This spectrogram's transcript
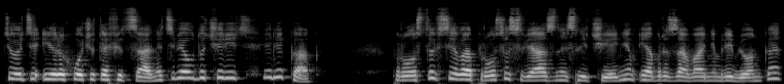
Тетя Ира хочет официально тебя удочерить или как? Просто все вопросы, связанные с лечением и образованием ребенка,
